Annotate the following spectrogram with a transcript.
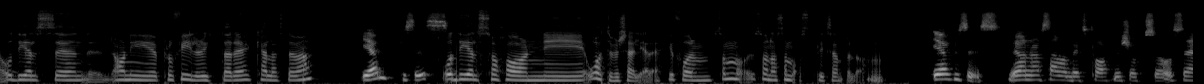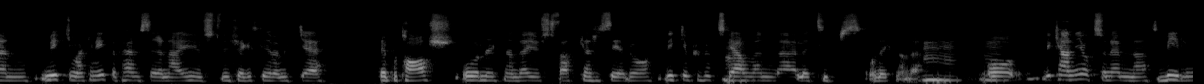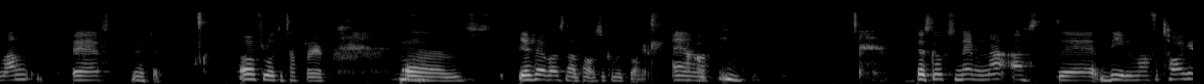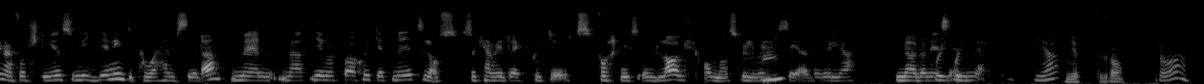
och dels en, har ni profilryttare kallas det va? Ja, precis. Och dels så har ni återförsäljare i form som sådana som oss till exempel då. Ja, precis. Vi har några samarbetspartners också och sen mycket man kan hitta på hemsidan är just, vi försöker skriva mycket reportage och liknande just för att kanske se då vilken produkt ska jag använda eller tips och liknande. Mm. Mm. Och vi kan ju också nämna att vill man, eh, vad heter det? Ja, förlåt jag tappade det. Mm. Eh, jag kör bara en snabb paus och kommer tillbaka. Ja. Jag ska också nämna att eh, vill man få tag i den här forskningen så ligger den inte på vår hemsida. Men att, genom att bara skicka ett mejl till oss så kan vi direkt skicka ut forskningsunderlag om man skulle vara mm. intresserad och vilja nörda ner sig ännu mer. Ja. Jättebra. Bra.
